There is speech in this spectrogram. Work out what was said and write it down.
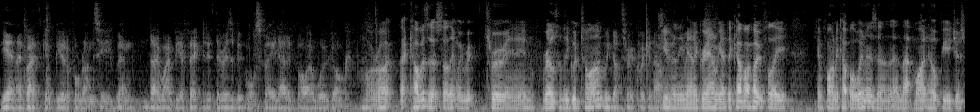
Yeah, they both get beautiful runs here, and they won't be affected if there is a bit more speed added via Woogok. All right, that covers us. I think we ripped through in, in relatively good time. We got through quick enough. given the amount of ground we had to cover. Hopefully, you can find a couple of winners, and, and that might help you just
